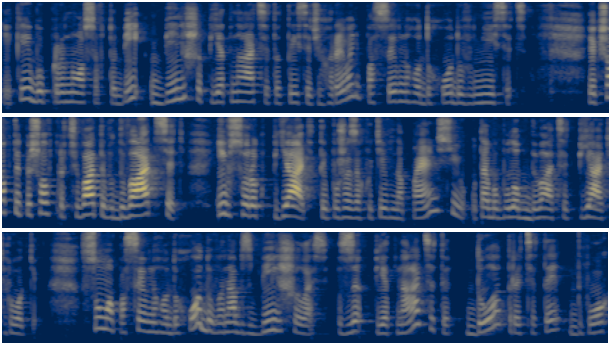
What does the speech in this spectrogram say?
який би приносив тобі більше 15 тисяч гривень пасивного доходу в місяць. Якщо б ти пішов працювати в 20 і в 45 ти б уже захотів на пенсію, у тебе було б 25 років, сума пасивного доходу вона б збільшилась з 15 до 32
